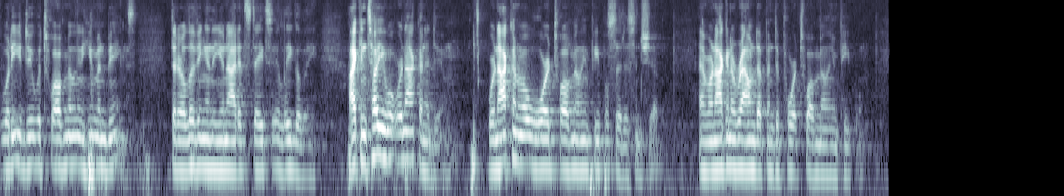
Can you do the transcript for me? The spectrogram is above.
What do you do with 12 million human beings that are living in the United States illegally? I can tell you what we're not going to do. We're not going to award 12 million people citizenship, and we're not going to round up and deport 12 million people.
